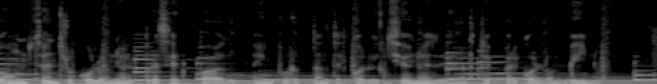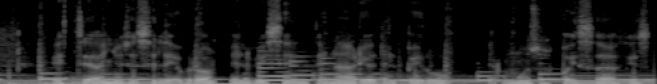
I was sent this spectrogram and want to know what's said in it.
con un centro colonial preservado e importantes colecciones de arte precolombino. Este año se celebró el bicentenario del Perú, hermosos paisajes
